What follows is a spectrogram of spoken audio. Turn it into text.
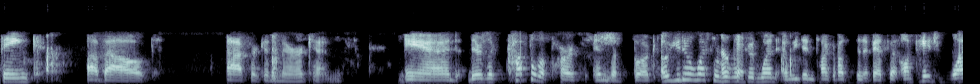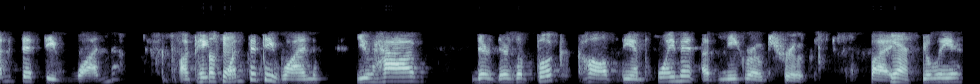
think about African Americans. And there's a couple of parts in the book. Oh, you know what's a really okay. good one? And we didn't talk about this in advance, but on page 151, on page okay. 151, you have there, there's a book called The Employment of Negro Troops by yes. Julius,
